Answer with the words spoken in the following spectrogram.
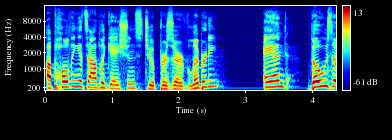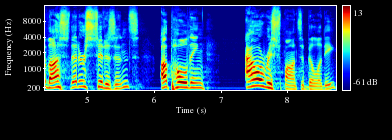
upholding its obligations to preserve liberty and those of us that are citizens upholding our responsibility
